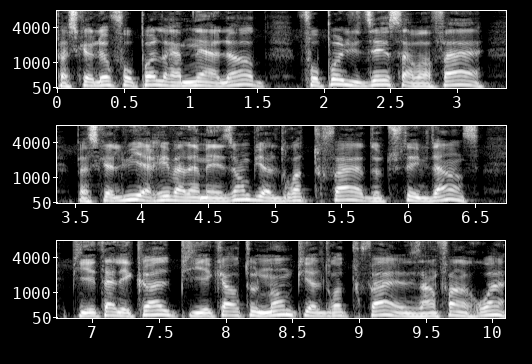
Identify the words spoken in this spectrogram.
parce que là, faut pas le ramener à l'ordre. Faut pas lui dire ça va faire, parce que lui il arrive à la maison puis il a le droit de tout faire, de toute évidence. Puis il est à l'école, puis il écarte tout le monde, puis il a le droit de tout faire. Les enfants rois.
